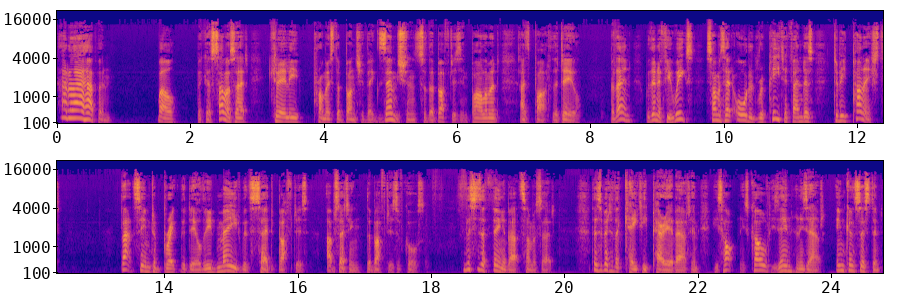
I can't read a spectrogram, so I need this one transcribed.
How did that happen? Well, because Somerset clearly promised a bunch of exemptions to the Bufters in Parliament as part of the deal. But then, within a few weeks, Somerset ordered repeat offenders to be punished. That seemed to break the deal that he'd made with said Bufters, upsetting the Bufters, of course. This is a thing about Somerset. There's a bit of the Katy Perry about him. He's hot and he's cold, he's in and he's out, inconsistent,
